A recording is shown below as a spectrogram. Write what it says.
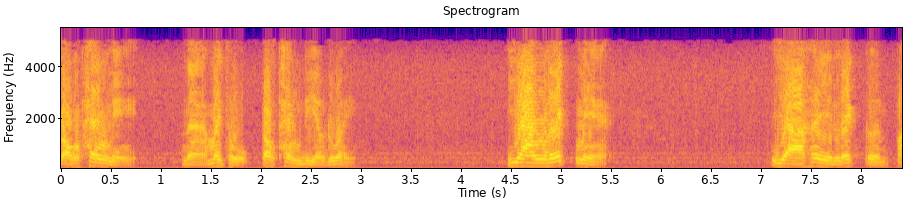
สองแท่งนี่นะไม่ถูกต้องแท่งเดียวด้วย อย่างเล็กเนี่ย อย่าให้เล็กเกินไป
